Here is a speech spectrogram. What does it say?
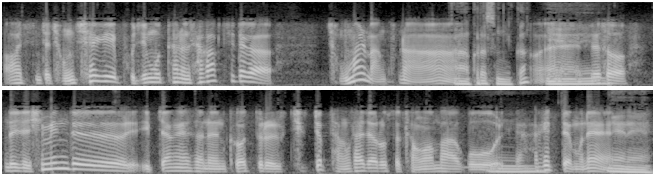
아 진짜 정책이 보지 못하는 사각지대가 정말 많구나. 아 그렇습니까? 어, 예. 그래서 근데 이제 시민들 입장에서는 그것들을 직접 당사자로서 경험하고 음. 이렇게 하기 때문에 네네.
